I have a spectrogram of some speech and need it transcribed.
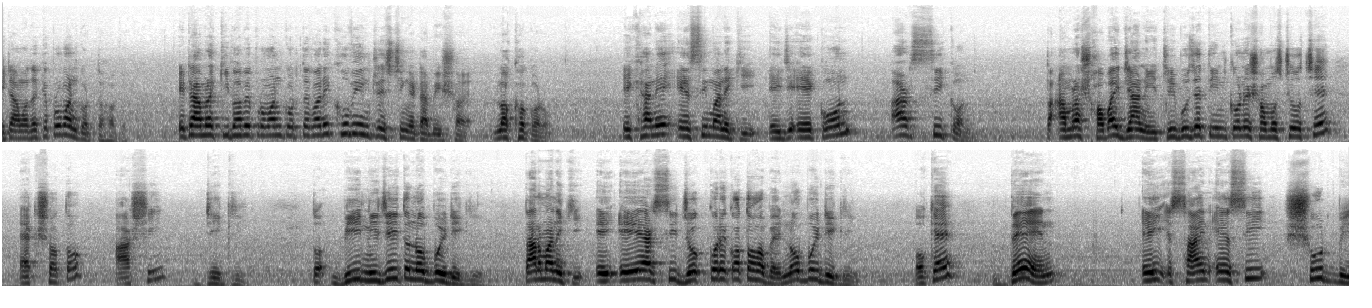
এটা আমাদেরকে প্রমাণ করতে হবে। এটা আমরা কীভাবে প্রমাণ করতে পারি? খুবই ইন্টারেস্টিং এটা বিষয়। লক্ষ্য করো। এখানে এসি মানে কি? এই যে এ কোণ আর সি কোণ। তো আমরা সবাই জানি ত্রিভুজের তিন কোণের সমষ্টি হচ্ছে একশত আশি ডিগ্রি। তো বি নিজেই তো নব্বই ডিগ্রি। তার মানে কি? এই এ আর সি যোগ করে কত হবে? নব্বই ডিগ্রি। ওকে? দেন এই sine A C should be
